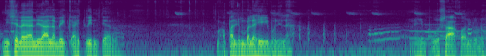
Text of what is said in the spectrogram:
Hindi sila yan nilalamig kahit winter. Makapal yung balahibo nila. Yan yung pusa ko andun.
